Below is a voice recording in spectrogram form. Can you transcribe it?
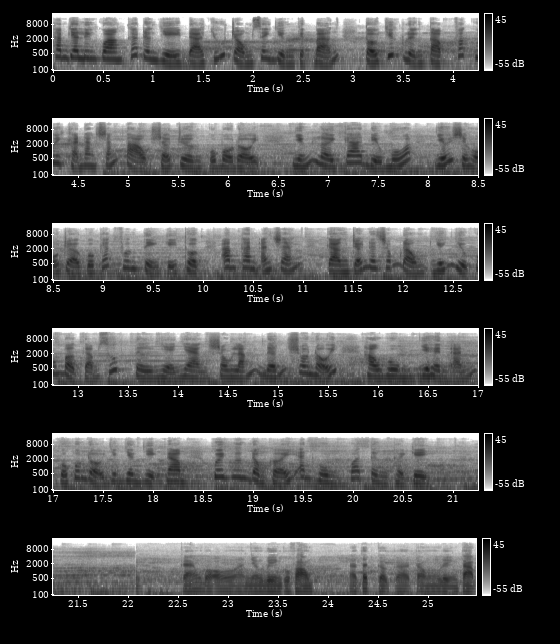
Tham gia liên quan, các đơn vị đã chú trọng xây dựng kịch bản, tổ chức luyện tập, phát huy khả năng sáng tạo, sở trường của bộ đội. Những lời ca điệu múa với sự hỗ trợ của các phương tiện kỹ thuật, âm thanh ánh sáng càng trở nên sống động với nhiều cung bậc cảm xúc từ nhẹ nhàng, sâu lắng đến sôi nổi, hào hùng về hình ảnh của quân đội nhân dân Việt Nam, quê hương đồng khởi anh hùng qua từng thời kỳ. Cán bộ nhân viên của phòng đã tích cực à, trong luyện tập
